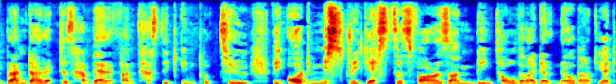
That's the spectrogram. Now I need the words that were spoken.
brand directors have their fantastic input too. The odd mystery guests, as far as I'm being told, that I don't know about yet,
